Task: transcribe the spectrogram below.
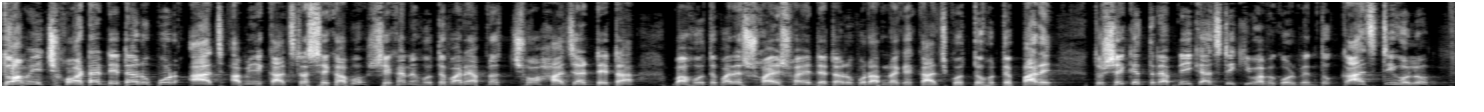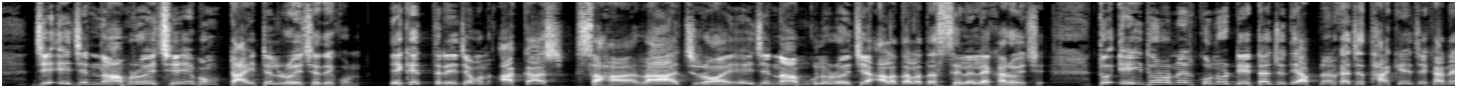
তো আমি এই ছটা ডেটার উপর আজ আমি এই কাজটা শেখাবো। সেখানে হতে পারে আপনার ছ হাজার ডেটা বা হতে পারে শয়ে শয়ে ডেটার উপর আপনাকে কাজ করতে হতে পারে। তো সেক্ষেত্রে আপনি এই কাজটি কীভাবে করবেন? তো কাজটি হলো যে এই যে নাম রয়েছে এবং টাইটেল রয়েছে দেখুন এক্ষেত্রে যেমন আকাশ, সাহা, রাজ, রয়, এই যে নামগুলো রয়েছে, আলাদা আলাদা সেলে লেখা রয়েছে। তো এই ধরনের কোনো ডেটা যদি আপনার কাছে থাকে, যেখানে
